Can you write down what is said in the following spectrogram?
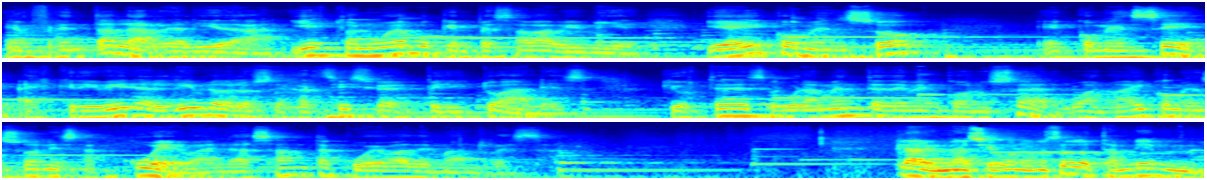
enfrentar la realidad y esto nuevo que empezaba a vivir. Y ahí comenzó eh, comencé a escribir el libro de los ejercicios espirituales que ustedes seguramente deben conocer. Bueno, ahí comenzó en esa cueva, en la Santa Cueva de Manresa. Claro, Ignacio, bueno, nosotros también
